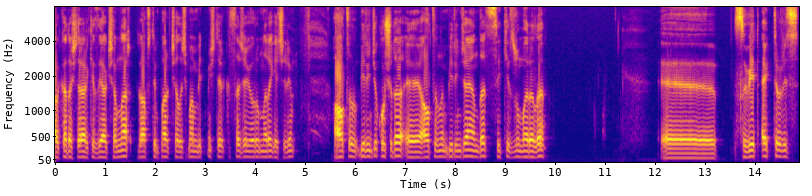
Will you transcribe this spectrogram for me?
Arkadaşlar herkese iyi akşamlar. Gulfstream Park çalışmam bitmiştir. Kısaca yorumlara geçelim. Altı, birinci koşuda e, altının birinci ayağında 8 numaralı e, Sweet Actress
